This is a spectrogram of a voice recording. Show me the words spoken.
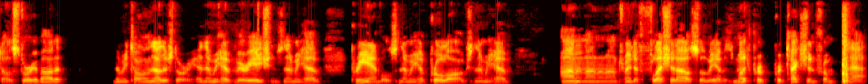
tell a story about it, then we tell another story, and then we have variations, then we have preambles, and then we have prologues, and then we have on and on and on, trying to flesh it out so we have as much pr- protection from that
